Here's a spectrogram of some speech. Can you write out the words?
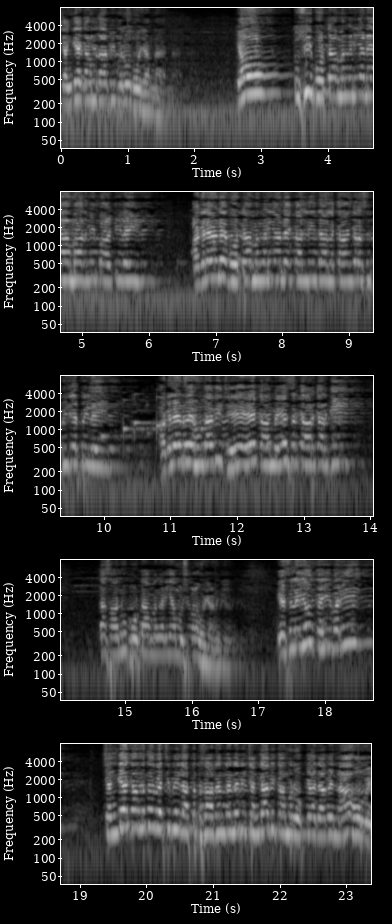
ਚੰਗੇ ਕੰਮ ਦਾ ਵੀ ਵਿਰੋਧ ਹੋ ਜਾਂਦਾ ਕਿਉਂ? ਤੁਸੀਂ ਵੋਟਾਂ ਮੰਗਣੀਆਂ ਨੇ ਆਮ ਆਦਮੀ ਪਾਰਟੀ ਲਈ। ਅਗਲਿਆਂ ਨੇ ਵੋਟਾਂ ਮੰਗਣੀਆਂ ਨੇ ਅਕਾਲੀ ਦਲ, ਕਾਂਗਰਸ, ਬੀਜੇਪੀ ਲਈ। ਅਗਲੇ ਨੂੰ ਇਹ ਹੁੰਦਾ ਵੀ ਜੇ ਇਹ ਕੰਮ ਇਹ ਸਰਕਾਰ ਕਰ ਗਈ, ਤਾਂ ਸਾਨੂੰ ਵੋਟਾਂ ਮੰਗਣੀਆਂ ਮੁਸ਼ਕਲ ਹੋ ਜਾਣਗੀਆਂ। ਇਸ ਲਈ ਉਹ ਕਈ ਵਾਰੀ ਚੰਗੇ ਕੰਮ ਦੇ ਵਿੱਚ ਵੀ ਲੱਤ ਫਸਾ ਦਿੰਦੇ ਨੇ ਵੀ ਚੰਗਾ ਵੀ ਕੰਮ ਰੋਕਿਆ ਜਾਵੇ, ਨਾ ਹੋਵੇ।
